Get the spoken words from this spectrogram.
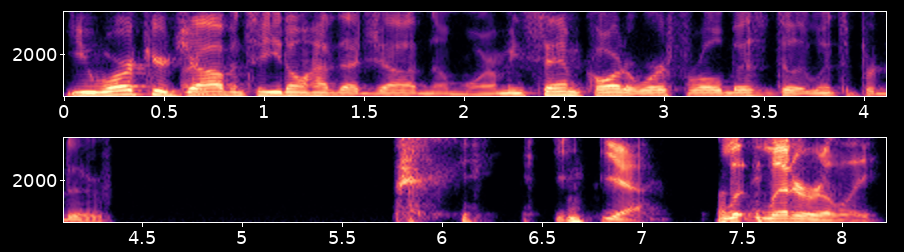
You work your job until you don't have that job no more. I mean, Sam Carter worked for Ole Miss until he went to Purdue. yeah, li- literally.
